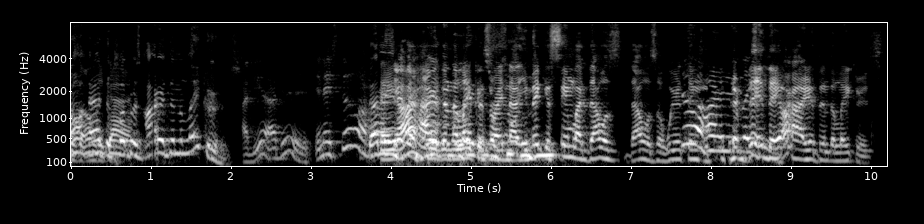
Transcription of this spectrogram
y'all only had the guy. Clippers higher than the Lakers. I, yeah, I did, and they still are. That means- they are higher higher than than the the Lakers right now. You make it seem like that was that was a weird Still thing. higher They're- They, are higher than the Lakers.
